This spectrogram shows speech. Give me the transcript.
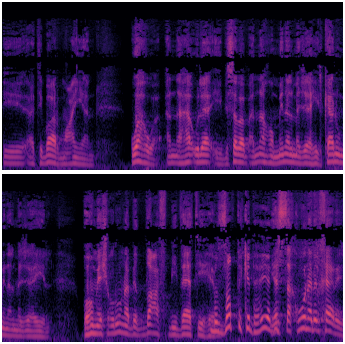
في اعتبار معين وهو أن هؤلاء بسبب أنهم من المجاهيل كانوا من المجاهيل وهم يشعرون بالضعف بذاتهم. بالظبط كده هي دي. يستقون بالخارج.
